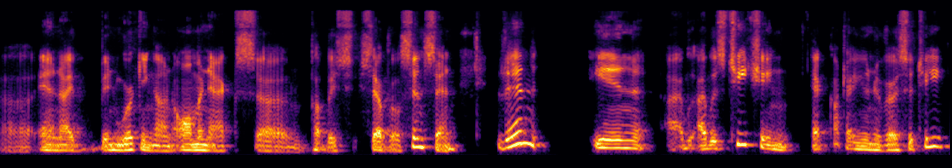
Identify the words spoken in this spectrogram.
Uh, and I've been working on almanacs, uh, published several since then. Then, in I, I was teaching at Qatar University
